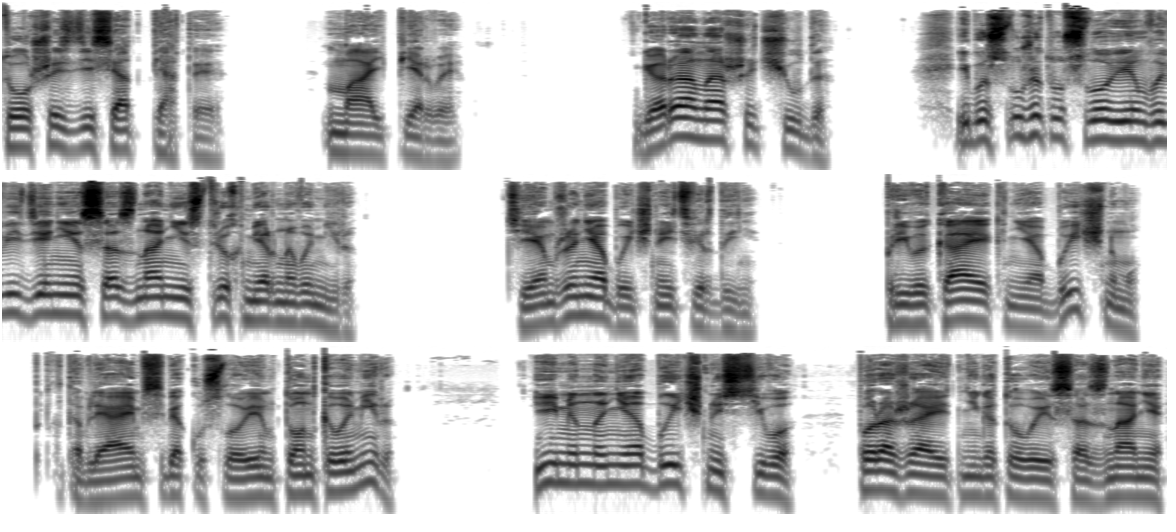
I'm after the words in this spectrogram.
165. -е. Май 1. Гора — наше чудо, ибо служит условием выведения сознания из трехмерного мира. Тем же необычной твердыни. Привыкая к необычному, подготовляем себя к условиям тонкого мира. Именно необычность его поражает неготовое сознание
